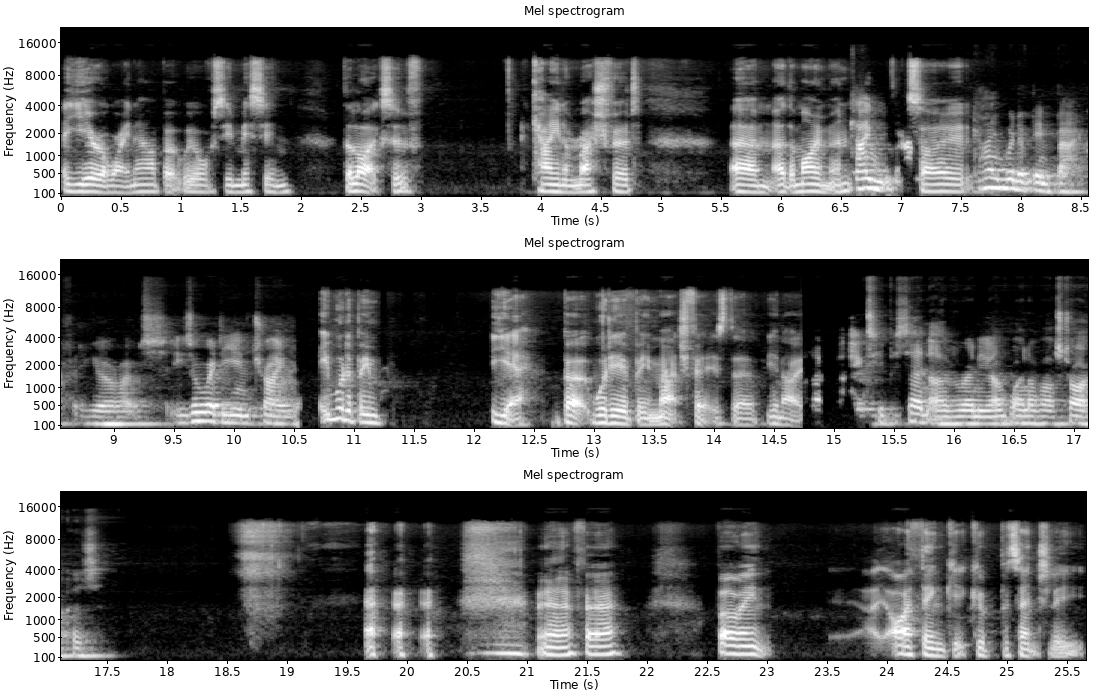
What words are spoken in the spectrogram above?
a year away now, but we're obviously missing the likes of Kane and Rashford um, at the moment. Kane, So Kane would have been back for the Euros. He's already in training. He would have been, yeah, but would he have been match fit? Is the you know 80% over any one of our strikers. yeah, fair. But I mean, I- think it could potentially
